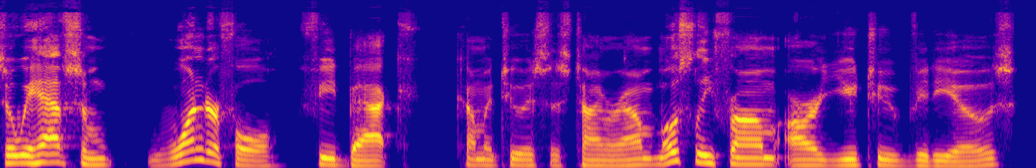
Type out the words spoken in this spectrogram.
So we have some wonderful feedback coming to us this time around, mostly from our YouTube videos.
